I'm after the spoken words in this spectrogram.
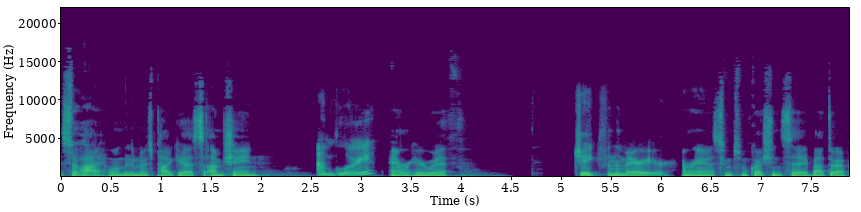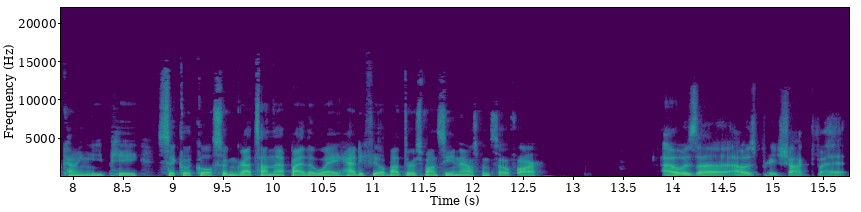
So, hi, one of the Noise podcasts. I'm Shane, I'm Gloria. and we're here with, Jake from the Merrier. and we're going to ask him some questions today about their upcoming EP, Cyclical. So, congrats on that, by the way. How do you feel about the response to the announcement so far? I was uh I was pretty shocked by it.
